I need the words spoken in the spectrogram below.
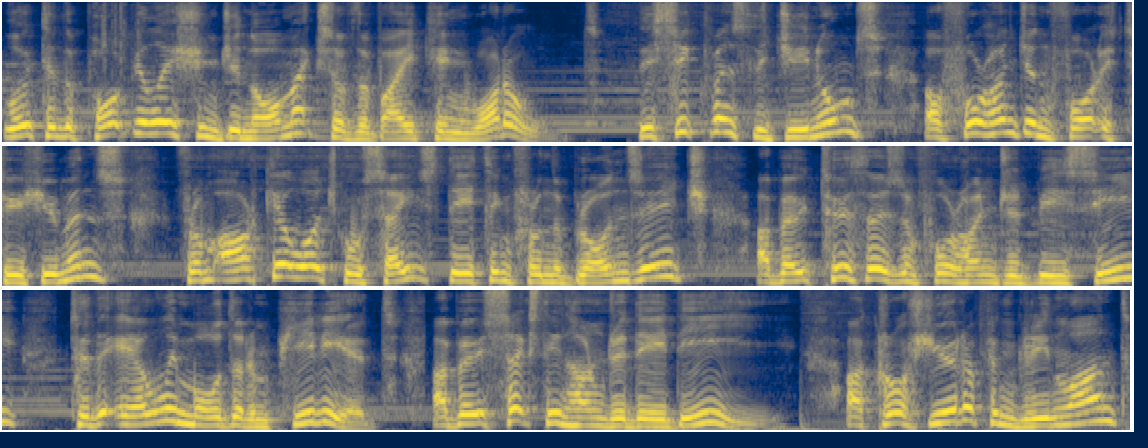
looked at the population genomics of the Viking world. They sequenced the genomes of 442 humans from archaeological sites dating from the Bronze Age, about 2400 BC, to the early modern period, about 1600 AD, across Europe and Greenland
